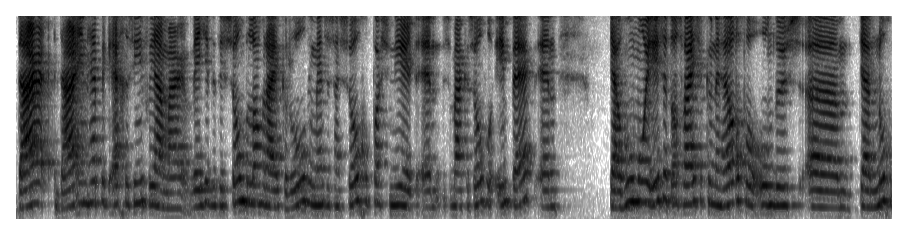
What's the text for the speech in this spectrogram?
daar, daarin heb ik echt gezien van ja, maar weet je, dit is zo'n belangrijke rol. Die mensen zijn zo gepassioneerd en ze maken zoveel impact. En ja, hoe mooi is het als wij ze kunnen helpen om dus um, ja, nog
